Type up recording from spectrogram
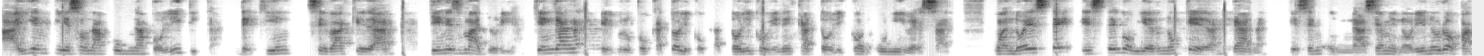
Ahí empieza una pugna política de quién se va a quedar, quién es mayoría. ¿Quién gana? El grupo católico. Católico viene católico universal. Cuando este, este gobierno queda, gana, que es en, Asia Menor y en Europa,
